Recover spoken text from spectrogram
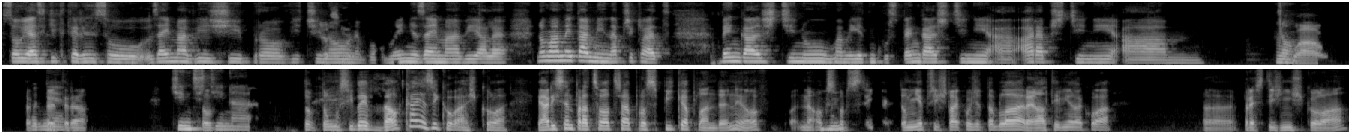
jsou jazyky, které jsou zajímavější pro většinu Jasně. nebo méně zajímavé, ale no máme tam i například bengalštinu, máme jeden kurz bengalštiny a arabštiny a no, wow. Tak to je teda... Čínština. To, to, to musí být velká jazyková škola. Já když jsem pracoval třeba pro Speak Up London, jo, na mhm. Oxford mm-hmm. Street, tak to mně přišlo jako, že to byla relativně taková uh, prestižní škola,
